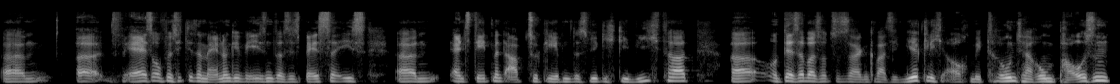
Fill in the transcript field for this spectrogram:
Ähm, äh, er ist offensichtlich der Meinung gewesen, dass es besser ist, ähm, ein Statement abzugeben, das wirklich Gewicht hat äh, und das aber sozusagen quasi wirklich auch mit rundherum Pausen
